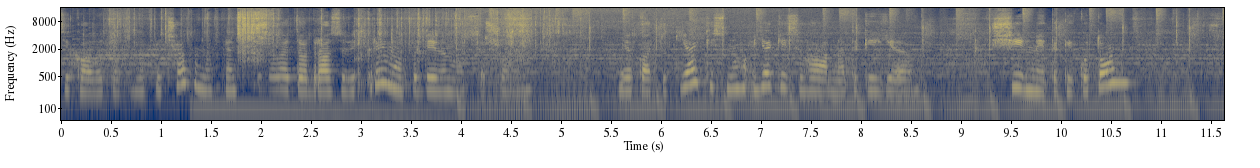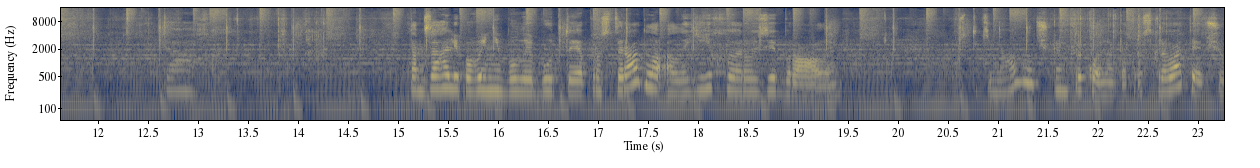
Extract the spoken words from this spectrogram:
Цікаво так запечатано. В принципі, давайте одразу відкриємо, подивимося, що яка тут якість, ну якість гарна, такий е, щільний такий котон. Так. Там взагалі повинні були бути простирадла, але їх розібрали. Такі наволочки. Прикольно так розкривати, якщо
